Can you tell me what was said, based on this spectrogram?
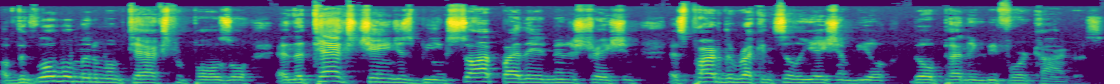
of the global minimum tax proposal and the tax changes being sought by the administration as part of the reconciliation bill, bill pending before Congress.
